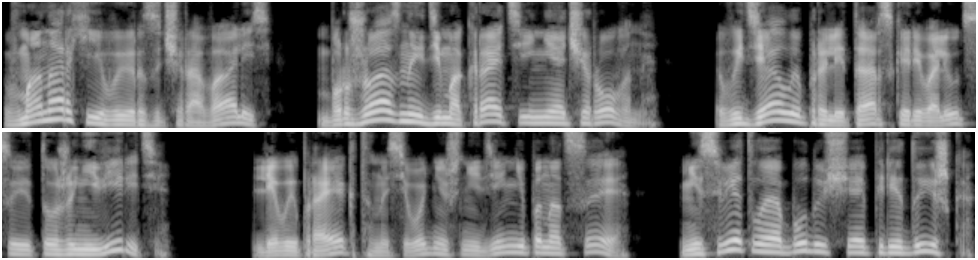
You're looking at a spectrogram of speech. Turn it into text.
В монархии вы разочаровались, буржуазные демократии не очарованы. В идеалы пролетарской революции тоже не верите? Левый проект на сегодняшний день не панацея, не светлое будущее, а передышка,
